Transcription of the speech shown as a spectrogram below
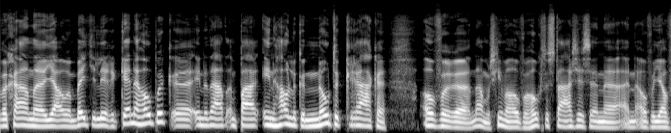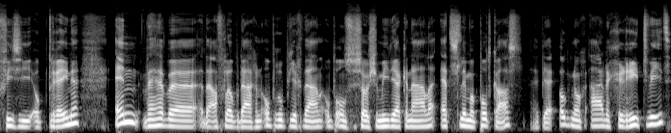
we gaan uh, jou een beetje leren kennen, hoop ik. inderdaad, een paar inhoudelijke noten kraken over, nou, misschien wel over hoogtestages en, en over jouw visie op trainen. En we hebben de afgelopen dagen een oproepje gedaan op onze social media kanalen, @slimmerpodcast. Heb jij ook nog aardig geretweet.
